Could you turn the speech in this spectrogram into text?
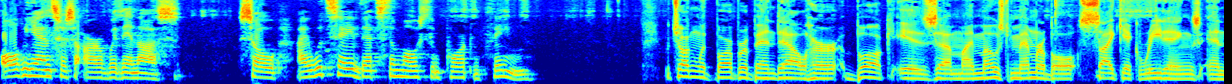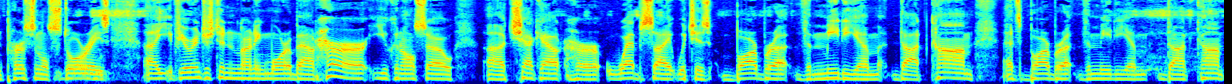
all the answers are within us. So I would say that's the most important thing. We're talking with Barbara Bandel. Her book is uh, My Most Memorable Psychic Readings and Personal Stories. Uh, if you're interested in learning more about her, you can also uh, check out her website, which is barbarathemedium.com. That's barbarathemedium.com.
